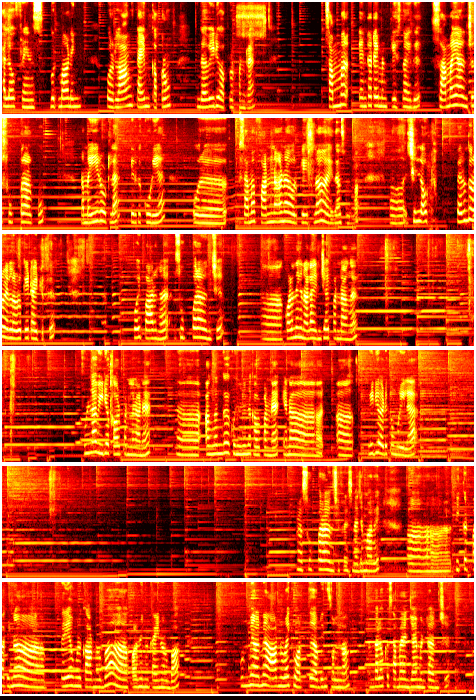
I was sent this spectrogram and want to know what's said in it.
Hello friends good morning ஒரு long டைம்க்கு அப்புறம் இந்த வீடியோ அப்லோட் பண்ணுறேன் சம்மர் என்டர்டெயின்மெண்ட் பிளேஸ் தான் இது. செமையாக இருந்துச்சு. சூப்பராக இருக்கும். நம்ம ஈரோட்டில் இருக்கக்கூடிய ஒரு செம ஃபன்னான ஒரு பிளேஸ்னால் இதுதான் சொல்லலாம். சில் அவுட் பெருந்துறையில் லொக்கேட் ஆகிட்டுருக்கு போய் பாருங்கள் சூப்பராக இருந்துச்சு. குழந்தைங்க நல்லா என்ஜாய் பண்ணாங்க. ஃபுல்லாக வீடியோ கவர் பண்ணல நான். அங்கங்கே கொஞ்சம் கொஞ்சம் கவர் பண்ணேன். ஏன்னா வீடியோ எடுக்க முடியல. சூப்பராக இருந்துச்சு ஃப்ரெண்ட்ஸ் நிஜமாவே. டிக்கெட் பார்த்தீங்கன்னா பெரியவங்களுக்கு அறநூறுபா குழந்தைங்களுக்கு ஐநூறுரூபா உண்மையாலுமே அறநூறுவாய்க்கு ஒர்த்து அப்படின்னு சொல்லலாம். அந்த அளவுக்கு செம்ம என்ஜாய்மெண்ட்டாக இருந்துச்சு.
